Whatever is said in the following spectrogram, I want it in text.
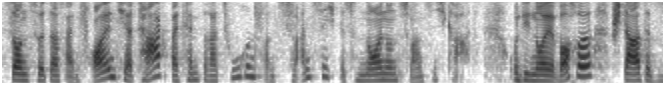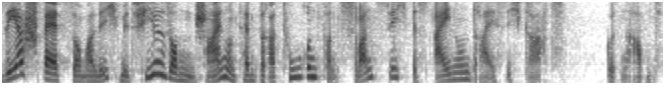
Sonst wird das ein freundlicher Tag bei Temperaturen von 20 bis 29 Grad. Und die neue Woche startet sehr spätsommerlich mit viel Sonnenschein und Temperaturen von 20 bis 31 Grad. Guten Abend.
